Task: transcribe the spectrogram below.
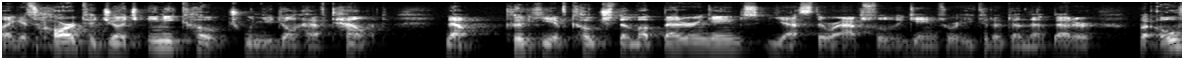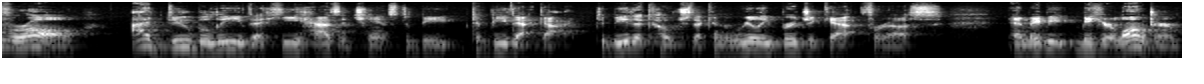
Like it's hard to judge any coach when you don't have talent. Now, could he have coached them up better in games? Yes, there were absolutely games where he could have done that better. But overall, I do believe that he has a chance to be to be that guy, to be the coach that can really bridge a gap for us and maybe be here long term,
